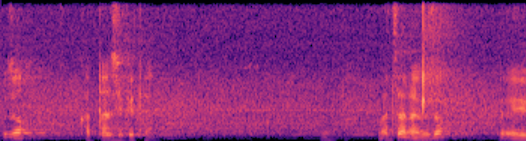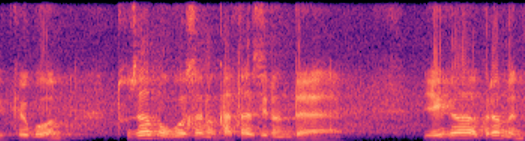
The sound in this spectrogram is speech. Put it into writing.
그죠? 같아지게 돼. 맞잖아요. 그죠? 예, 결국은 투자 보고서는 같아지는데 얘가 그러면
